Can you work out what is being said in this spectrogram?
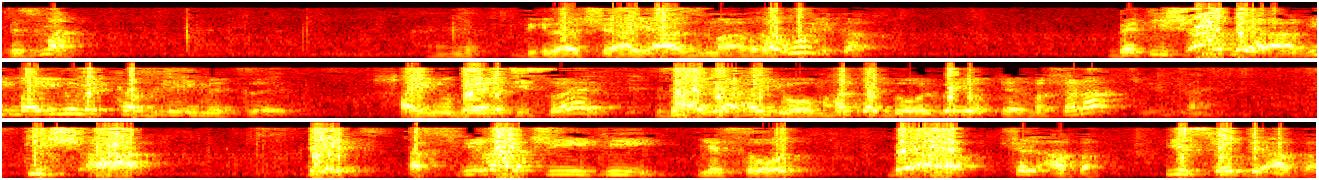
וזמן. בגלל שהיה זמן ראוי לכך. בתשעה באב, אם היינו מקבלים את זה, היינו בארץ ישראל. זה היה היום הגדול ביותר בשנה. תשעה, ט', הספירה התשיעית היא יסוד, באב של אבא. יסוד באבא,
